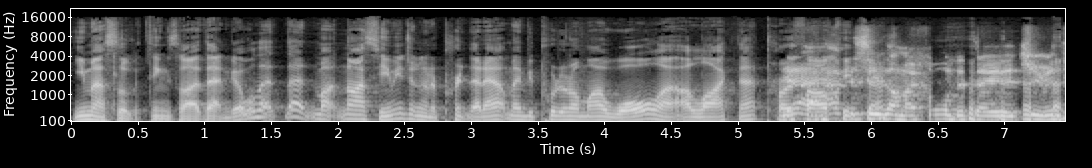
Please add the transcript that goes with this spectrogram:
you must look at things like that and go, well, that that nice image. I'm going to print that out, maybe put it on my wall. I, I like that profile yeah, I have picture. it on my phone to tell you the truth.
